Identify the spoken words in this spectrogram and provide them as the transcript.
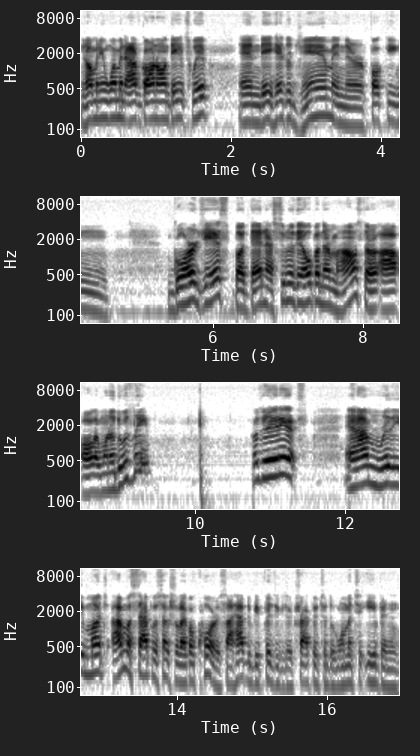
You know how many women I've gone on dates with, and they hit the gym and they're fucking gorgeous, but then as soon as they open their mouths, they're, uh, all I want to do is leave. Because it is. And I'm really much, I'm a sapiosexual. Like, of course, I have to be physically attracted to the woman to even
